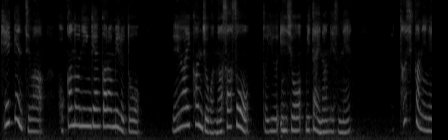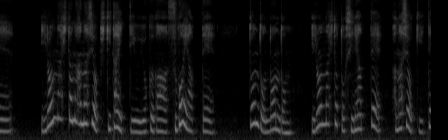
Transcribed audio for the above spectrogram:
経験値は他の人間から見ると恋愛感情がなさそうという印象みたいなんですね。確かにね、いろんな人の話を聞きたいっていう欲がすごいあって、どんどんどんどんいろんな人と知り合って話を聞いて、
